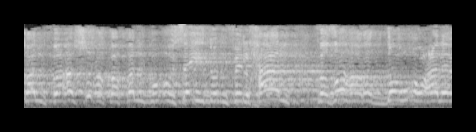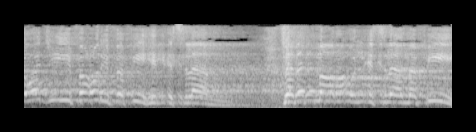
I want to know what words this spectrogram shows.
قلب فأشرق قلب أسيد في الحال فظهر الضوء على وجهه فعرف فيه الإسلام. فلما رأوا الإسلام فيه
